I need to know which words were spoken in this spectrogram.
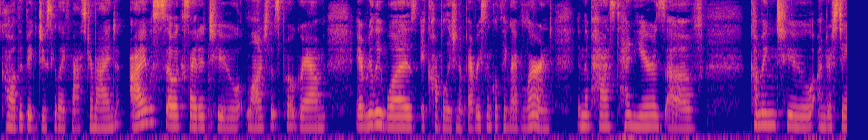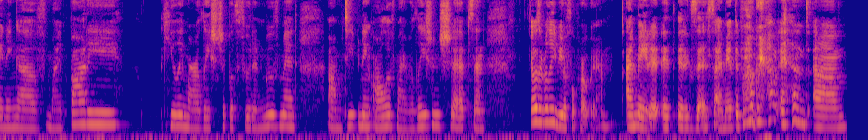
called the Big Juicy Life Mastermind. I was so excited to launch this program. It really was a compilation of every single thing I've learned in the past 10 years of coming to understanding of my body, healing my relationship with food and movement, um, deepening all of my relationships. And it was a really beautiful program. I made it, it, it exists. I made the program. And um,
